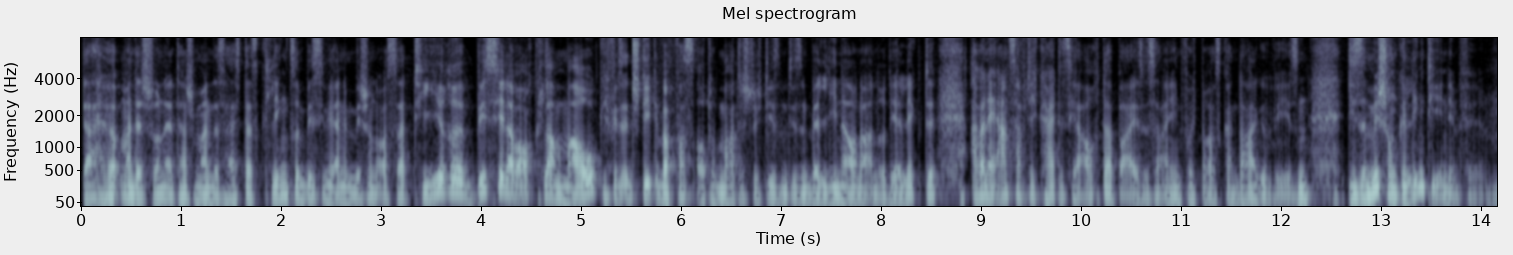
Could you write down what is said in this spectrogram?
Da hört man das schon, Herr Taschmann. Das heißt, das klingt so ein bisschen wie eine Mischung aus Satire, bisschen aber auch Klamauk. Ich finde, es entsteht immer fast automatisch durch diesen, diesen Berliner oder andere Dialekte. Aber eine Ernsthaftigkeit ist ja auch dabei. Es ist ja eigentlich ein furchtbarer Skandal gewesen. Diese Mischung gelingt die in dem Film?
